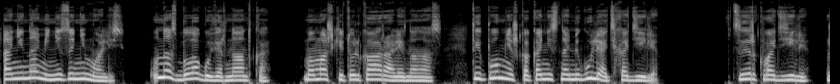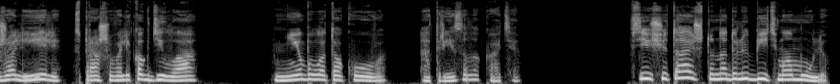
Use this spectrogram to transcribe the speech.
Они нами не занимались. У нас была гувернантка. Мамашки только орали на нас. Ты помнишь, как они с нами гулять ходили? В цирк водили, жалели, спрашивали, как дела?» «Не было такого», — отрезала Катя. «Все считают, что надо любить мамулю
